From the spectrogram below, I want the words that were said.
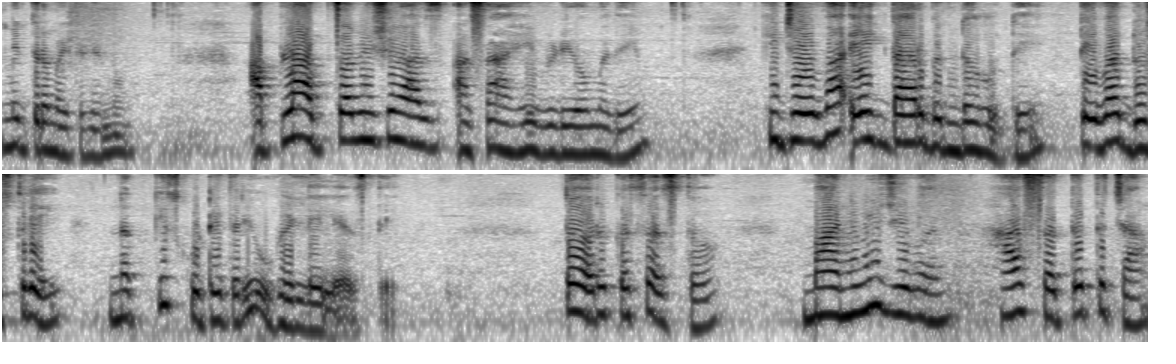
मित्रमैत्रिणींनो आपला आजचा विषय आज असा आहे व्हिडिओमध्ये की जेव्हा एक दार बंद होते तेव्हा दुसरे नक्कीच कुठेतरी उघडलेले असते. तर कसं असतं? मानवी जीवन हा सततच्या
